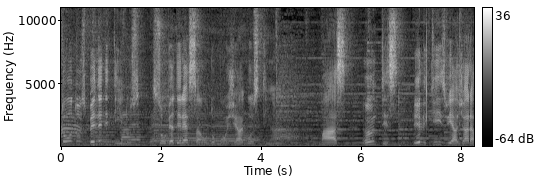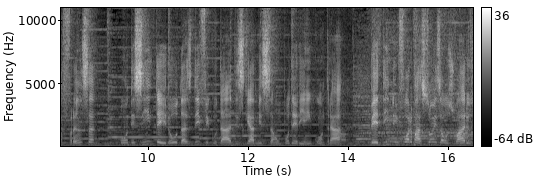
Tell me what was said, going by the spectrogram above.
todos beneditinos, sob a direção do monge Agostinho. Mas, antes, ele quis viajar à França, onde se inteirou das dificuldades que a missão poderia encontrar pedindo informações aos vários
